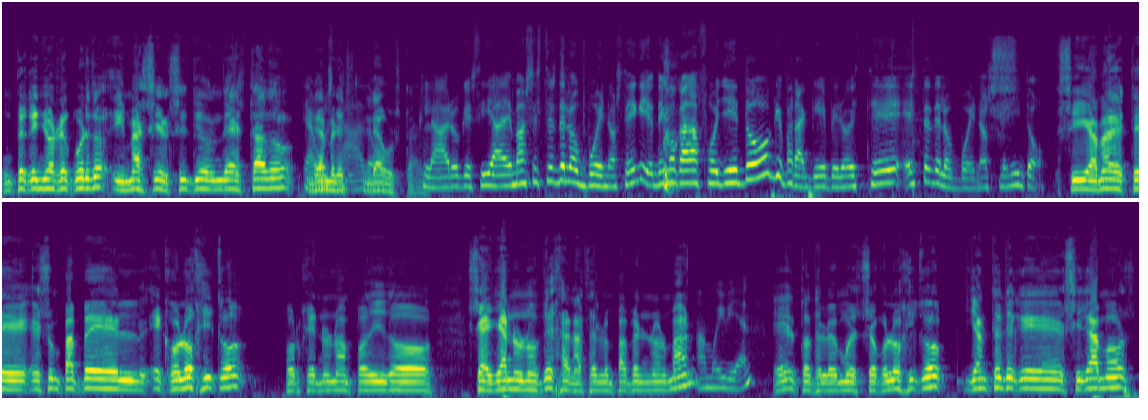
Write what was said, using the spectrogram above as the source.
un pequeño recuerdo y más si el sitio donde ha estado ¿Te ha le, ha merec- gustado? le ha gustado. Claro que sí. Además, este es de los buenos, ¿eh? que yo tengo cada folleto, que para qué, pero este, este es de los buenos, Benito. Sí, además este es un papel ecológico porque no nos han podido, o sea, ya no nos dejan hacerlo en papel normal. Ah, muy bien. ¿eh? entonces lo hemos hecho ecológico. Y antes de que sigamos,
